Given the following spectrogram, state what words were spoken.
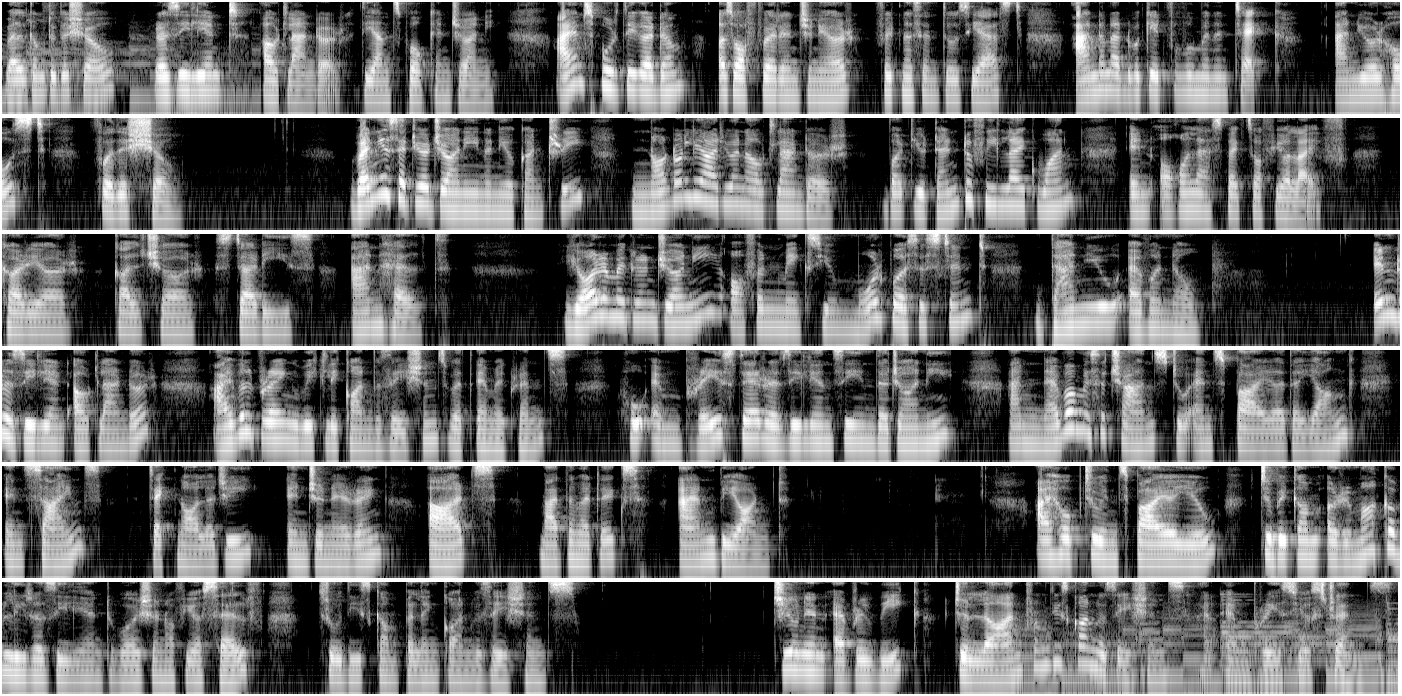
welcome to the show Resilient Outlander The Unspoken Journey. I am Spurti Gadam, a software engineer, fitness enthusiast, and an advocate for women in tech, and your host for this show. When you set your journey in a new country, not only are you an outlander, but you tend to feel like one in all aspects of your life career, culture, studies, and health. Your immigrant journey often makes you more persistent than you ever know. In Resilient Outlander, I will bring weekly conversations with immigrants who embrace their resiliency in the journey and never miss a chance to inspire the young in science, technology, engineering, arts, mathematics, and beyond. I hope to inspire you to become a remarkably resilient version of yourself through these compelling conversations. Tune in every week to learn from these conversations and embrace your strengths.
